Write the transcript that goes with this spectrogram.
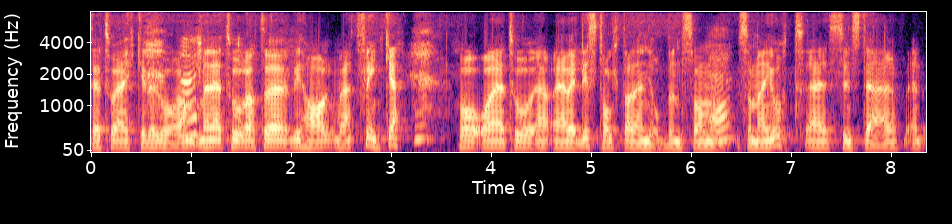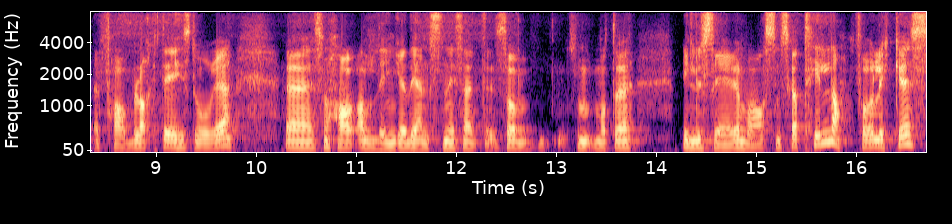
Det tror jeg ikke det går an. Men jeg tror at vi har vært flinke. Og, og jeg, tror, jeg, er veldig stolt av den jobben som, ja. som er gjort. Jeg syns det er en fabelaktig historie eh, som har alle ingrediensene i seg som, som måtte illustrere hva som skal til da, for å lykkes.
